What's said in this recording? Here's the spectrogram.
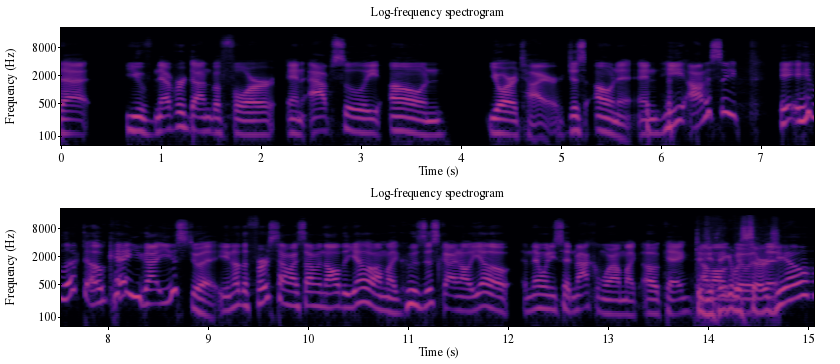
that you've never done before and absolutely own your attire. Just own it. And he honestly, he, he looked okay. You got used to it. You know, the first time I saw him in all the yellow, I'm like, who's this guy in all yellow? And then when you said Macklemore, I'm like, okay. Did I'm you think it was Sergio?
